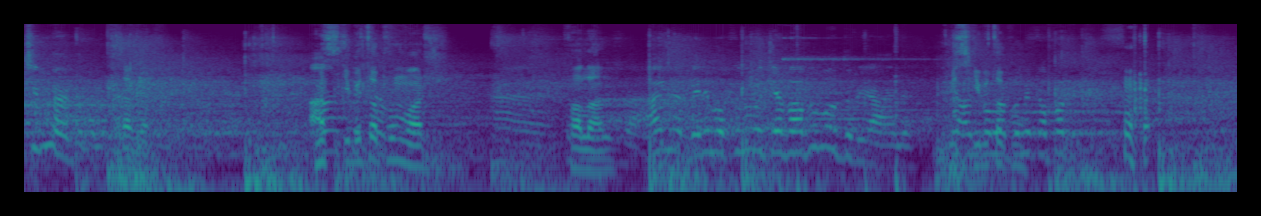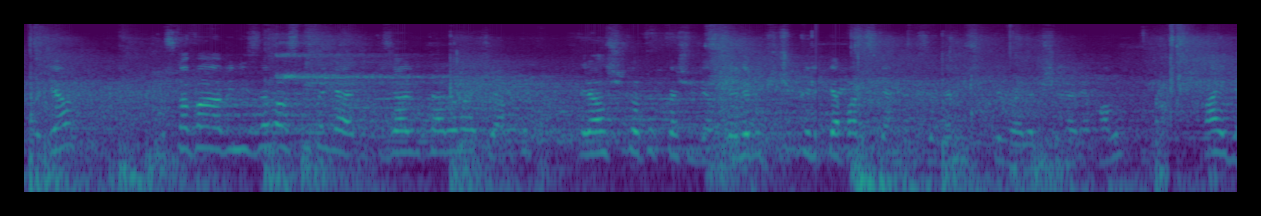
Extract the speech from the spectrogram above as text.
İçin ver dedim. Tabii. Mis gibi topum var. Falan. Aynen benim okulumun cevabım odur yani. Mis gibi Buzdolabını kapadık. Hocam Mustafa abinizle baskete geldik. Güzel bir tane maç yaptık. Biraz şut atıp kaçacağız. Böyle bir küçük klip yaparız kendimize. de müzikli böyle bir şeyler yapalım. Haydi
